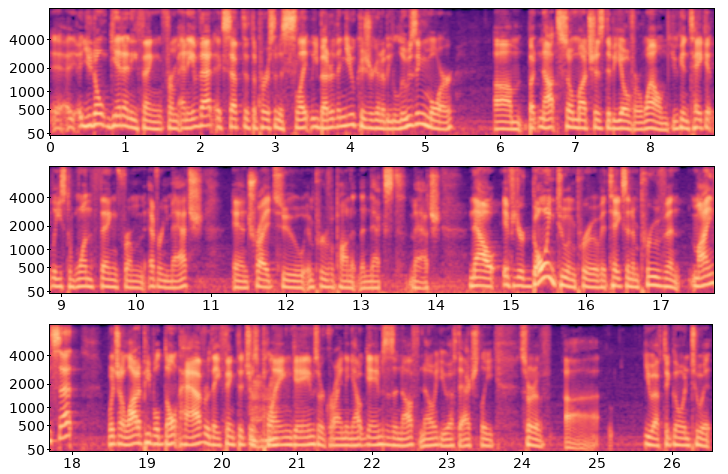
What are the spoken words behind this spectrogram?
you don't get anything from any of that except that the person is slightly better than you because you're going to be losing more, um, but not so much as to be overwhelmed. You can take at least one thing from every match and try to improve upon it the next match. Now, if you're going to improve, it takes an improvement mindset, which a lot of people don't have, or they think that just mm-hmm. playing games or grinding out games is enough. No, you have to actually sort of uh, you have to go into it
